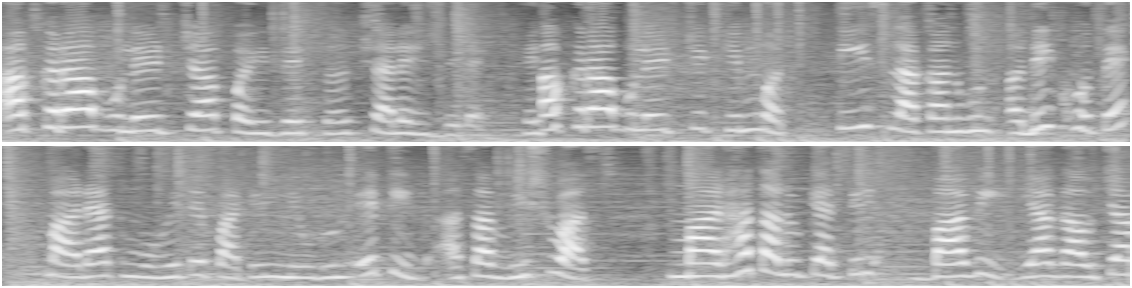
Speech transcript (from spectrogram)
अकरा बुलेटच्या पैजेचं चॅलेंज दिलंय. अकरा बुलेटची किंमत तीस लाखांहून अधिक होते. माढ्यात मोहिते पाटील निवडून येतील असा विश्वास माढा तालुक्यातील बावी या गावच्या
